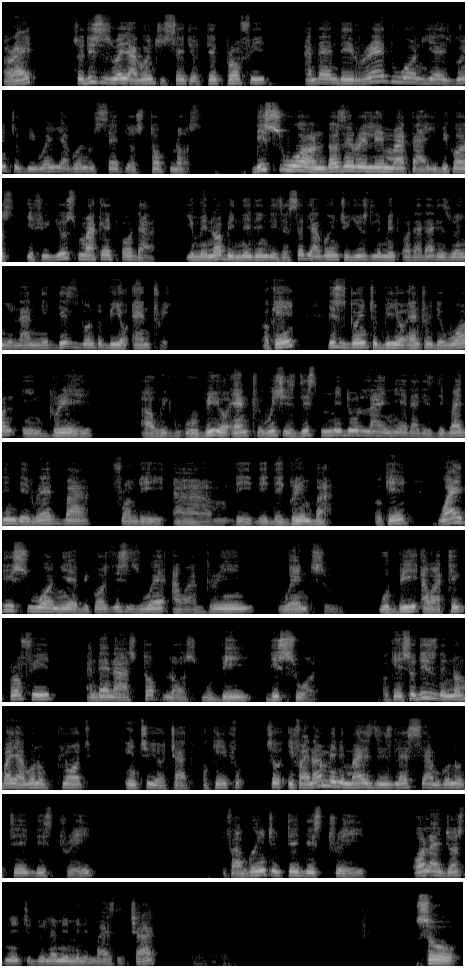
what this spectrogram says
All right. So this is where you're going to set your take profit. And then the red one here is going to be where you're going to set your stop loss. This one doesn't really matter because if you use market order, you may not be needing this, except you're going to use limit order. That is when you not need, this is going to be your entry. Okay. This is going to be your entry. The one in gray uh, will be your entry, which is this middle line here that is dividing the red bar from the, um, the, the, the green bar, okay? Why this one here? Because this is where our green went to, will be our take profit, and then our stop loss will be this one, okay? So this is the number you're gonna plot into your chart, okay? So if I now minimize this, let's say I'm gonna take this trade. If I'm going to take this trade, all I just need to do, let me minimize the chart. So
